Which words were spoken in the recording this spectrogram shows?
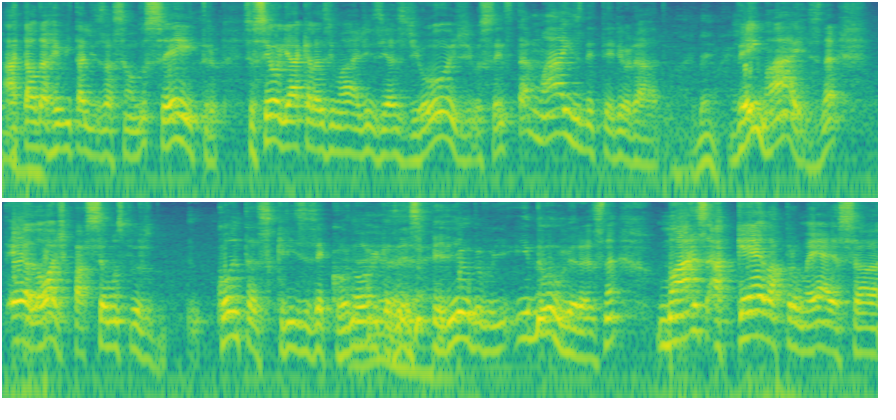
A tal da revitalização do centro. Se você olhar aquelas imagens e as de hoje, o centro está mais deteriorado. Bem mais. Bem mais, né? É lógico, passamos por quantas crises econômicas é. nesse período, inúmeras, né? Mas aquela promessa,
